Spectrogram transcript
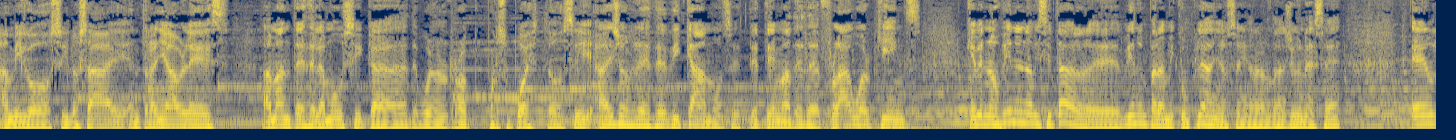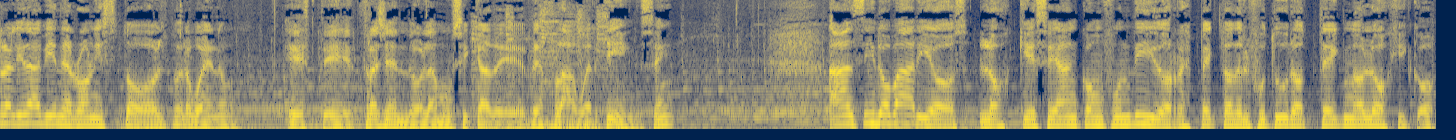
amigos si los hay, entrañables, amantes de la música, de buen rock, por supuesto, ¿sí? A ellos les dedicamos este tema de The Flower Kings, que nos vienen a visitar, eh, vienen para mi cumpleaños, señor Hernán Yunes, ¿eh? En realidad viene Ronnie Stoll, pero bueno, este, trayendo la música de The Flower Kings, ¿sí? Han sido varios los que se han confundido respecto del futuro tecnológico,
